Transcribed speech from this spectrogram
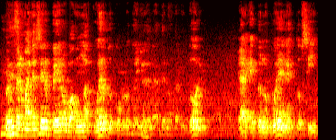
y puede es- permanecer, pero bajo un acuerdo con los dueños de, la- de los territorios. Ya, Esto no pueden, esto sí,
